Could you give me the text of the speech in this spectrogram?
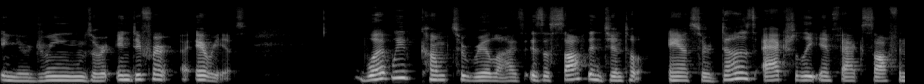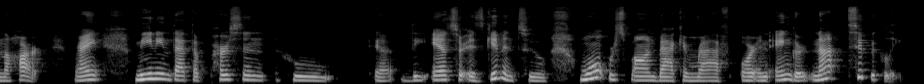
in your dreams or in different areas what we've come to realize is a soft and gentle answer does actually, in fact, soften the heart, right? Meaning that the person who uh, the answer is given to won't respond back in wrath or in anger, not typically.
